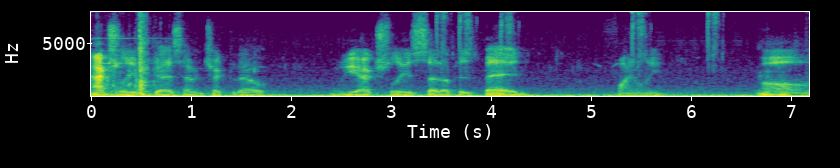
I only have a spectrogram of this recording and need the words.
Actually, if you guys haven't checked it out, we actually set up his bed, finally. Um,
